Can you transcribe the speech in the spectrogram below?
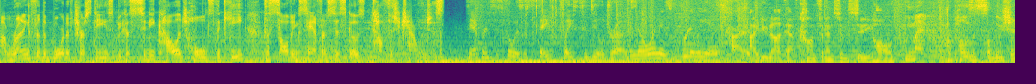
I'm running for the Board of Trustees because City College holds the key to solving San Francisco's toughest challenges. San Francisco is a safe place to deal drugs. No one is really in charge. I do not have confidence in City Hall. We might propose a solution.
